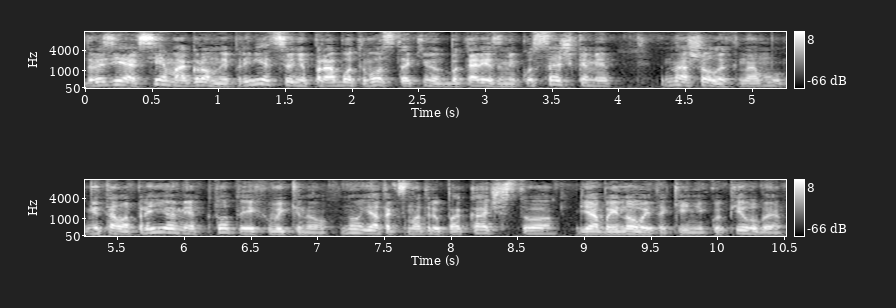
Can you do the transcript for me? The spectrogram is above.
Друзья, всем огромный привет! Сегодня поработаем вот с такими вот бокорезами кусачками. Нашел их на металлоприеме, кто-то их выкинул. Ну, я так смотрю по качеству, я бы и новые такие не купил бы.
